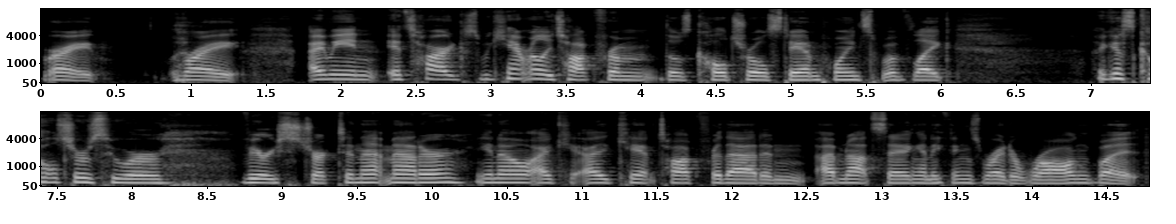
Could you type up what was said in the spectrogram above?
Right. Right. I mean, it's hard because we can't really talk from those cultural standpoints of like, I guess cultures who are very strict in that matter. You know, I can't, I can't talk for that, and I'm not saying anything's right or wrong, but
